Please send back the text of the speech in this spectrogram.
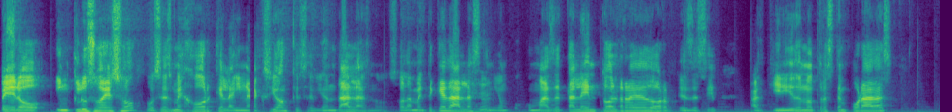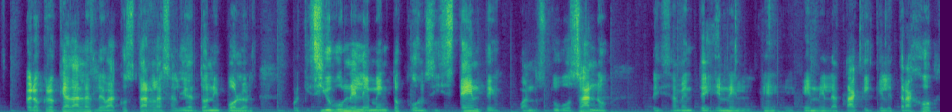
pero incluso eso, pues es mejor que la inacción que se vio en Dallas, ¿no? Solamente que Dallas tenía un poco más de talento alrededor, es decir, adquirido en otras temporadas, pero creo que a Dallas le va a costar la salida de Tony Pollard, porque si hubo un elemento consistente cuando estuvo sano, precisamente en el, en el ataque y que le trajo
